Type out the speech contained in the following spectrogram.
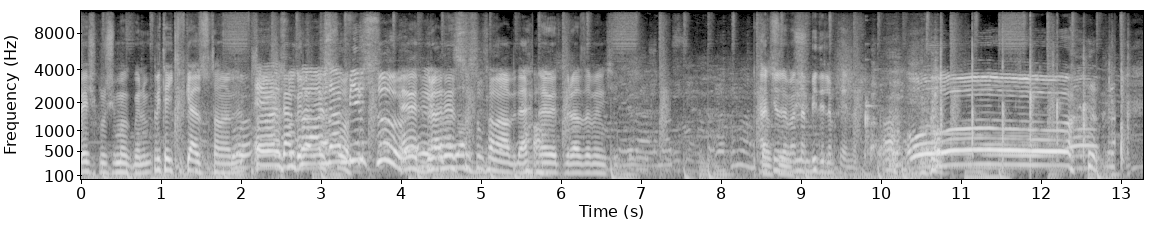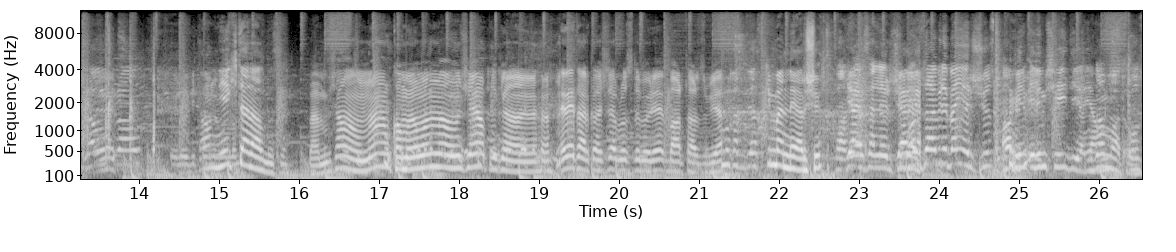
5 kuruşum yok benim. Bir teklif geldi Sultan abi. Evet abiden Sultan abiden su. bir su. Evet bir adet su Sultan abiden. Evet biraz da benim çekti. Herkese benden bir dilim peynir. Tamam niye iki tane aldın sen? Ben bir şey anlamadım lan. Kameramanla onu şey yaptık yani. evet arkadaşlar burası da böyle bar tarzı bir yer. Kim benimle yarışıyor? Tamam gel senle yarışıyoruz. Yavuz abiyle ben yarışıyoruz. Ama benim elim şeydi ya. Yanlış olsun.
